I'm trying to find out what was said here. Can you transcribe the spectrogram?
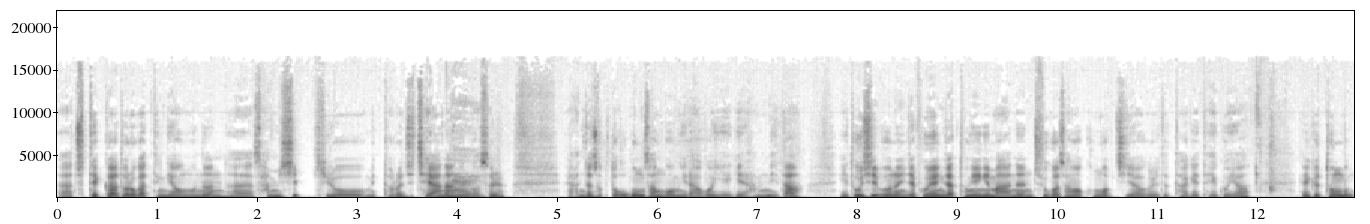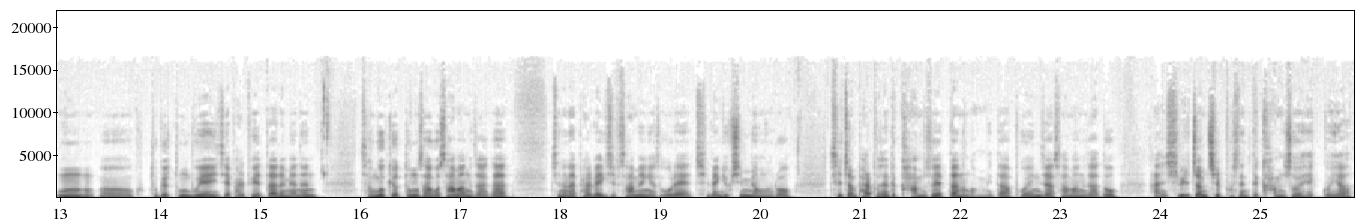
아, 주택가 도로 같은 경우는 30km로 제한하는 네. 것을 안전속도 5030이라고 얘기를 합니다. 이 도시부는 이제 보행자 통행이 많은 주거 상업 공업 지역을 뜻하게 되고요. 교통 음, 어, 국토교통부의 이제 발표에 따르면은 전국 교통사고 사망자가 지난해 824명에서 올해 760명으로 7.8% 감소했다는 겁니다. 보행자 사망자도 한 11.7% 감소했고요.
